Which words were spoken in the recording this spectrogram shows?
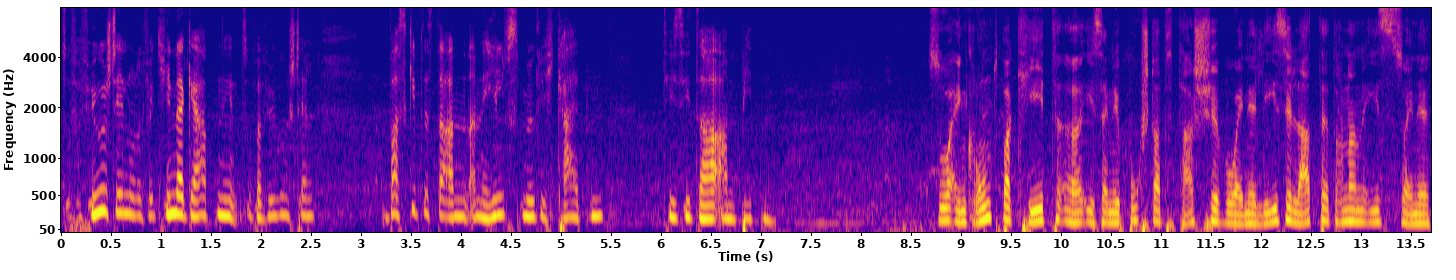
zur Verfügung stellen oder für Kindergärten zur Verfügung stellen. Was gibt es da an, an Hilfsmöglichkeiten, die Sie da anbieten? So ein Grundpaket äh, ist eine Buchstabtasche, wo eine Leselatte drinnen ist, so eine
